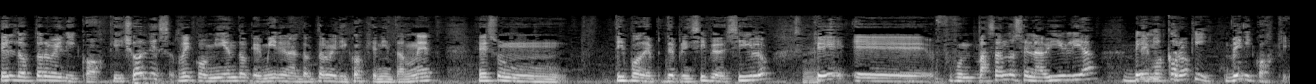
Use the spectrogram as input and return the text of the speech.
el doctor Belikoski. Yo les recomiendo que miren al doctor Belikoski en internet. Es un tipo de, de principio de siglo Sí. que, eh, basándose en la Biblia, demostró, Belikoski. Belikoski,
